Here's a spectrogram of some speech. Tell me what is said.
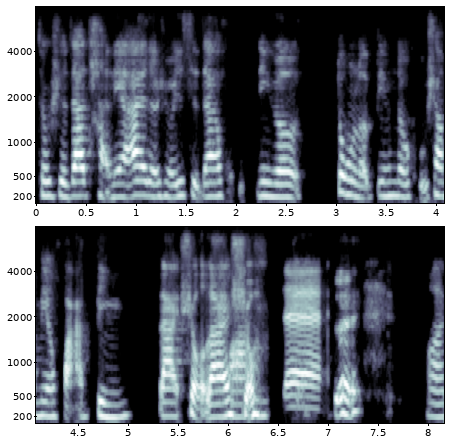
就是在谈恋爱的时候一起在那个冻了冰的湖上面滑冰，拉手拉手，对 对，哇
